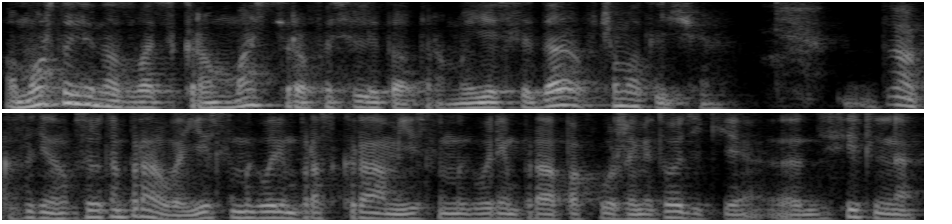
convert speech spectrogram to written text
А можно ли назвать скрам-мастера фасилитатором? И если да, в чем отличие? Да, Константин, абсолютно правы. Если мы говорим про скрам, если мы говорим про похожие методики, э, действительно,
